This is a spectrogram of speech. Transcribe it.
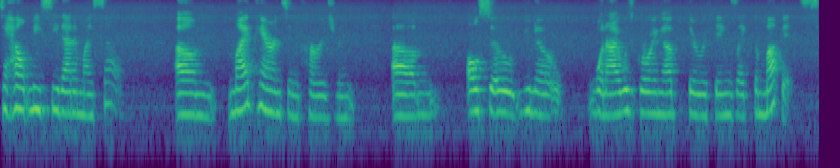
to help me see that in myself. Um, my parents' encouragement. Um, also, you know, when I was growing up, there were things like the Muppets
